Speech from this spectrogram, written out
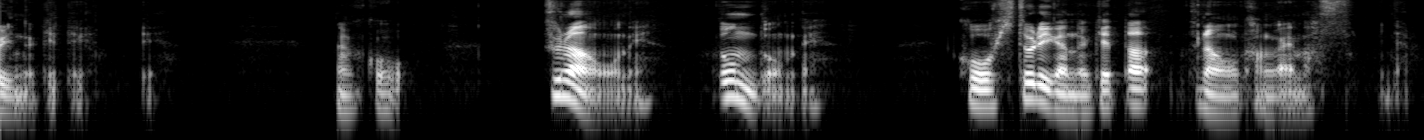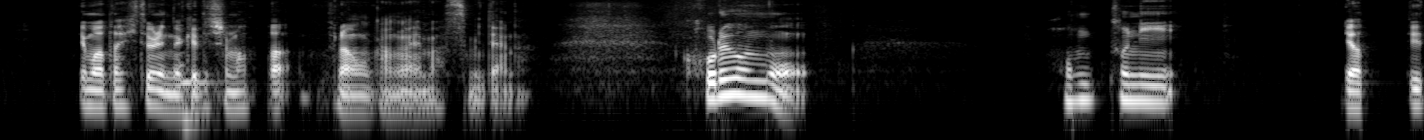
人抜けてって。なんかこうプランをねどんどんねこう一人が抜けたプランを考えますみたいな。でまた一人抜けてしまったプランを考えますみたいな。これをもう本当にやってい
